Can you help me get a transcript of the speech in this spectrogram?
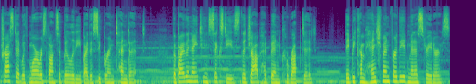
trusted with more responsibility by the superintendent. But by the 1960s, the job had been corrupted. They'd become henchmen for the administrators,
